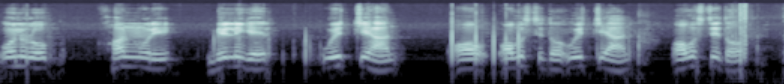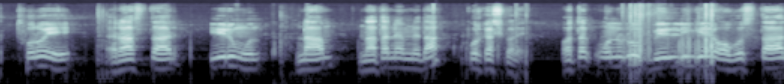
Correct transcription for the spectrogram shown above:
অনুরূপ, খনমুড়ি, বিল্ডিংয়ের উইচিহান অবস্থিত উইচিহান অবস্থিত থোরোয়ে রাস্তার ইরুমুল নাম নাতানামনেদা প্রকাশ করে। অর্থাৎ অনুরূপ বিল্ডিংয়ের অবস্থান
